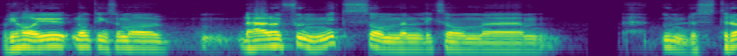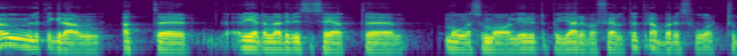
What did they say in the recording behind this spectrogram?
Vi har ju någonting som har... Det här har ju funnits som en liksom eh, underström lite grann. Att eh, redan när det visade sig att eh, många somalier ute på Järvafältet drabbades hårt så,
